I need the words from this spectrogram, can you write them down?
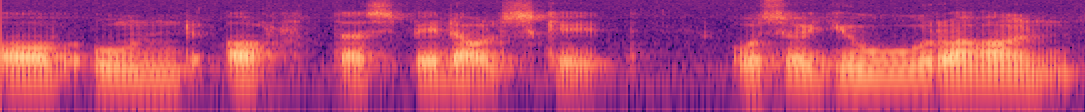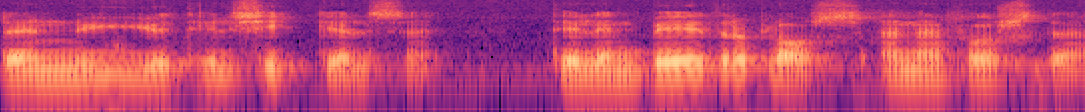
av ondarta spedalskhet. Og så gjorde han den nye tilskikkelse til en bedre plass enn den første.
